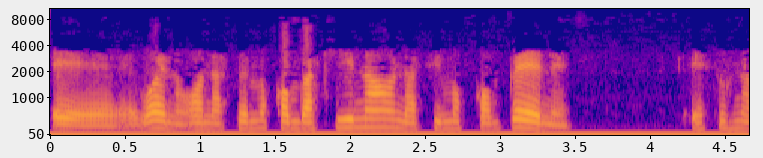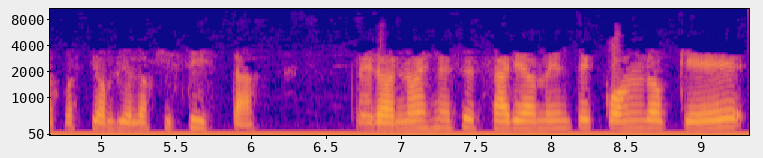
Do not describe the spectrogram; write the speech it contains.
eh, bueno, o nacemos con vagina o nacimos con pene. Eso es una cuestión biologicista, pero no es necesariamente con lo que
